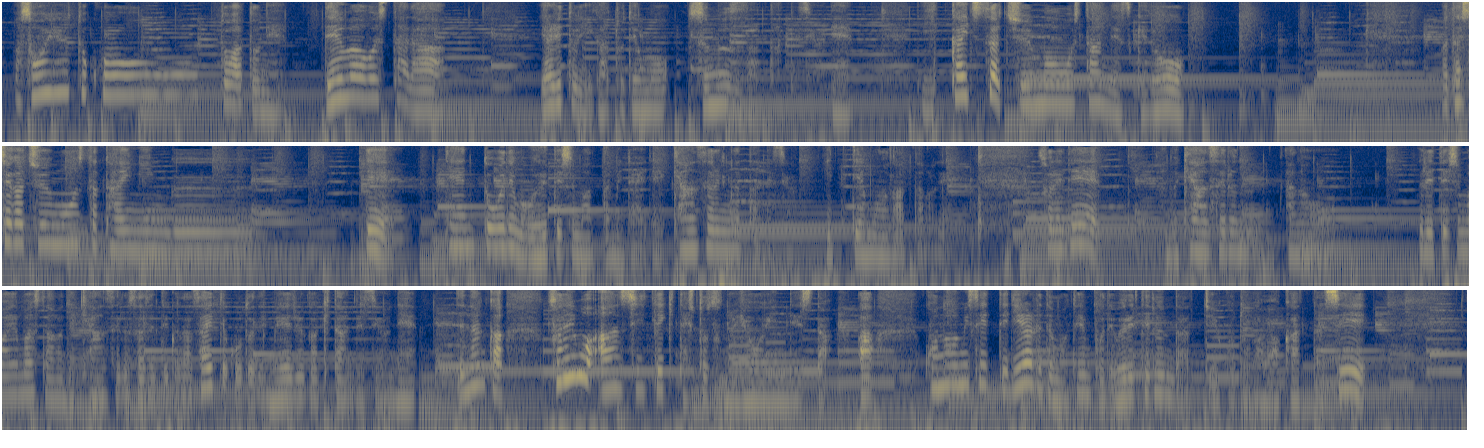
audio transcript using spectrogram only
まそういうところとあとね電話をしたらやり取りがとてもスムーズだったんですよね。で1回実は注文をしたんですけど私が注文したタイミングで店頭でも売れてしまったみたいでキャンセルになったんですよ一点ものだったのでそれであのキャンセルあの売れてしまいましたのでキャンセルさせてくださいってことでメールが来たんですよね。でなんかそれも安心できた一つの要因でした。あこのお店ってリアルでも店舗で売れてるんだっていうことが分かったし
